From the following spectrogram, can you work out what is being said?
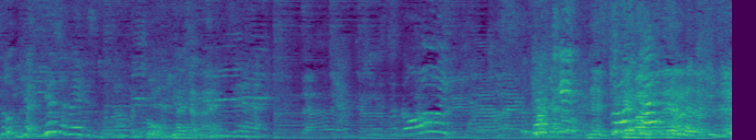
そういや嫌じゃないですもんそう嫌じゃない全然100すごい100均ねつけまんねあれだしね100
